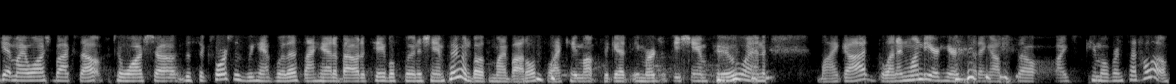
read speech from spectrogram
get my wash box out to wash uh, the six horses we have with us, I had about a tablespoon of shampoo in both of my bottles. So I came up to get emergency shampoo, and my God, Glenn and Wendy are here setting up. So I just came over and said hello.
